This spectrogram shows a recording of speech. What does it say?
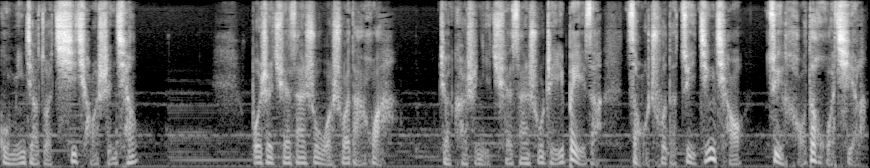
故名叫做七巧神枪。不是缺三叔我说大话，这可是你缺三叔这一辈子造出的最精巧、最好的火器了。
